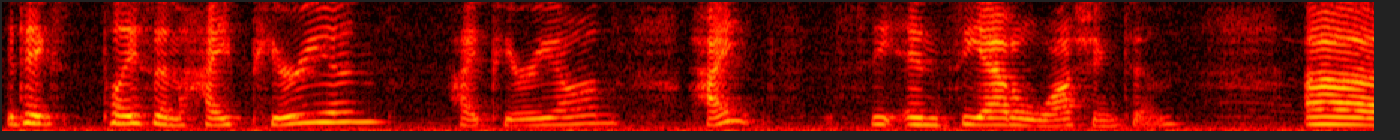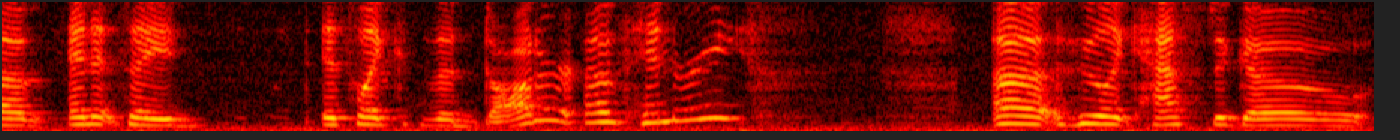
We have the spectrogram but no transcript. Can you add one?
It takes place in Hyperion, Hyperion Heights in Seattle, Washington. Um, and it's a, it's like the daughter of Henry, uh, who like has to go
